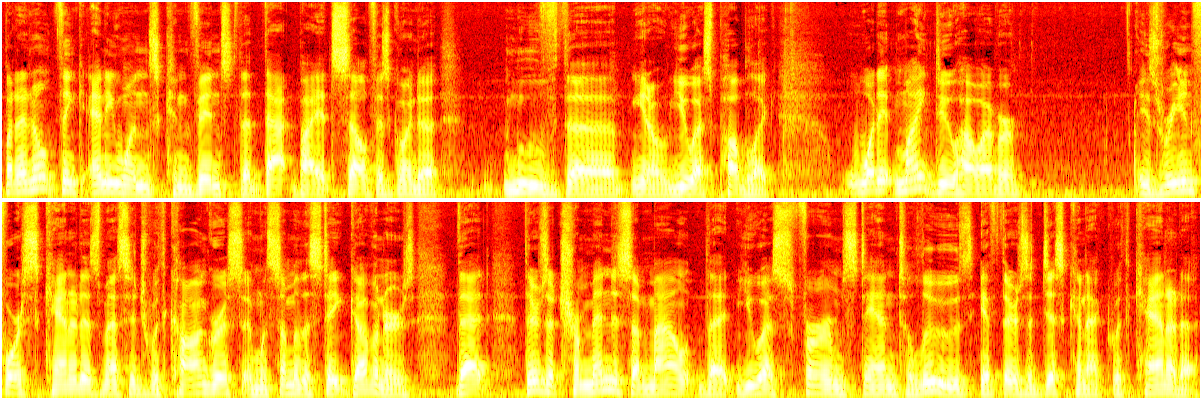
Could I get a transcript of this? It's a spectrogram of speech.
But I don't think anyone's convinced that that by itself is going to move the you know U.S. public. What it might do, however, is reinforce Canada's message with Congress and with some of the state governors that there's a tremendous amount that U.S. firms stand to lose if there's a disconnect with Canada.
